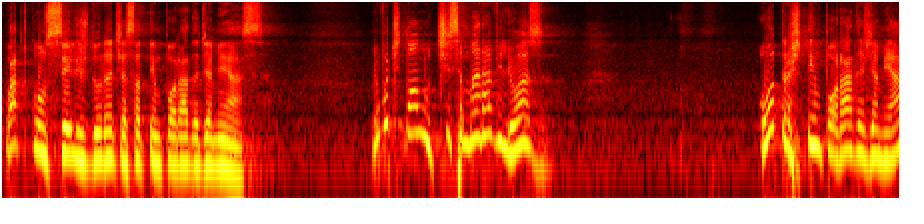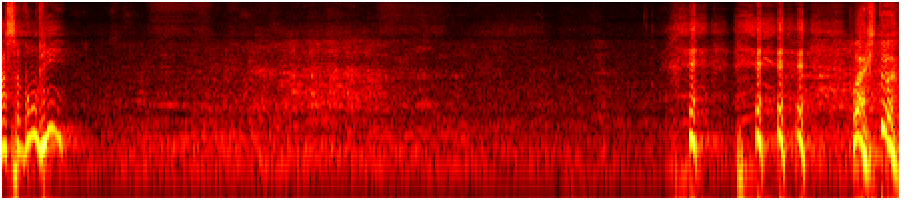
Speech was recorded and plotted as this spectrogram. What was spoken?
Quatro conselhos durante essa temporada de ameaça. Eu vou te dar uma notícia maravilhosa. Outras temporadas de ameaça vão vir. Pastor,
